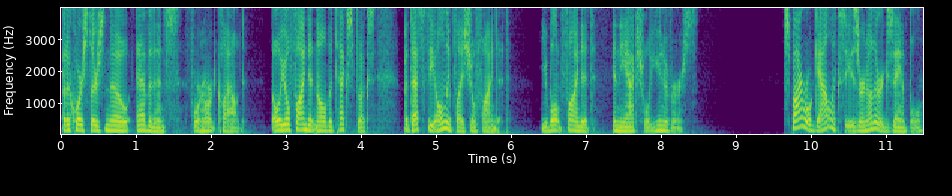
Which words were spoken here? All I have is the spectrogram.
But of course, there's no evidence for an Oort cloud. Oh, you'll find it in all the textbooks, but that's the only place you'll find it. You won't find it in the actual universe. Spiral galaxies are another example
